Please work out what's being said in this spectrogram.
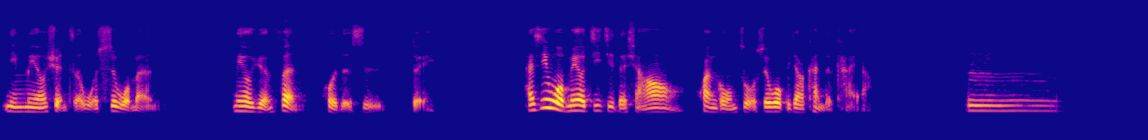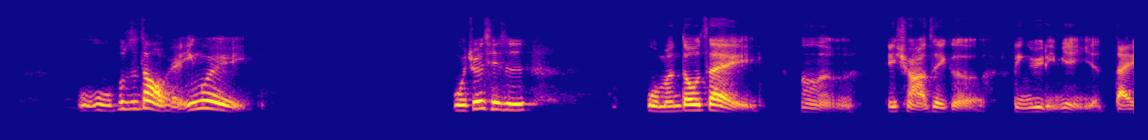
你没有选择我，是我们没有缘分，或者是对，还是因为我没有积极的想要换工作，所以我比较看得开啊。嗯，我我不知道哎、欸，因为我觉得其实我们都在嗯 HR 这个。领域里面也待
